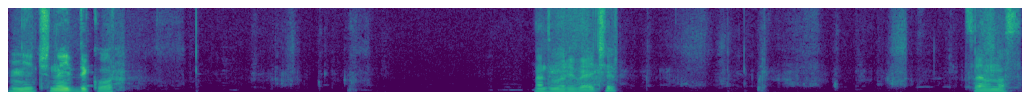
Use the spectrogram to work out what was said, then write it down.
нічний декор. На дворі вечір. Це в нас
